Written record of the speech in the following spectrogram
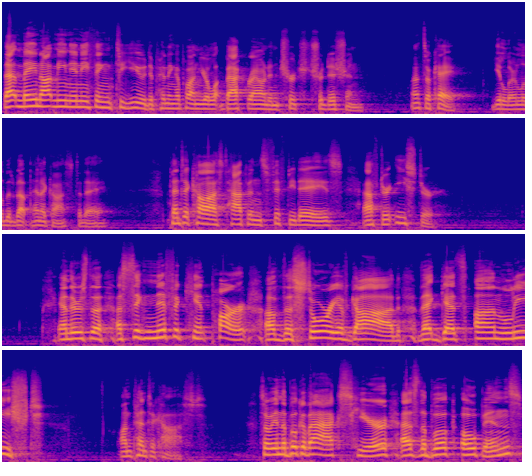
That may not mean anything to you, depending upon your background and church tradition. That's okay. You learn a little bit about Pentecost today. Pentecost happens 50 days after Easter. And there's the, a significant part of the story of God that gets unleashed on Pentecost. So, in the book of Acts, here, as the book opens,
